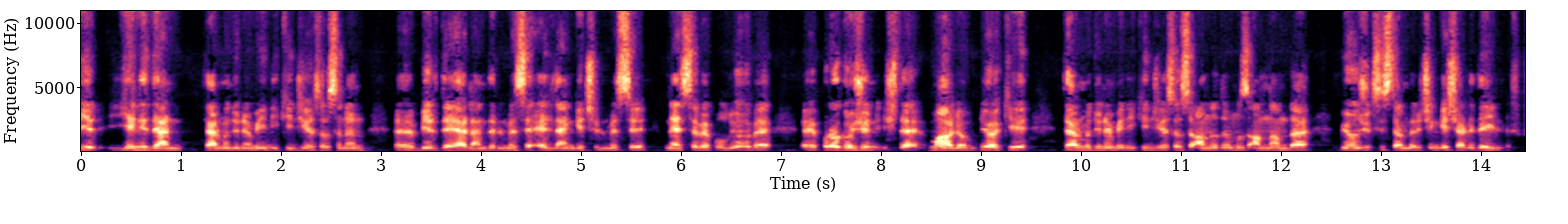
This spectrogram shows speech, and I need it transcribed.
bir yeniden termodinamiğin ikinci yasasının e, bir değerlendirilmesi, elden geçirilmesi ne sebep oluyor ve e, Prigozhin işte malum diyor ki termodinamiğin ikinci yasası anladığımız anlamda biyolojik sistemler için geçerli değildir.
